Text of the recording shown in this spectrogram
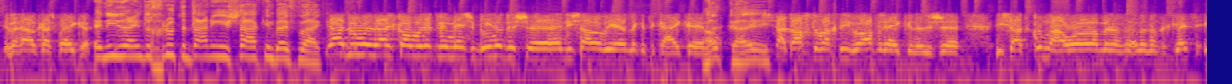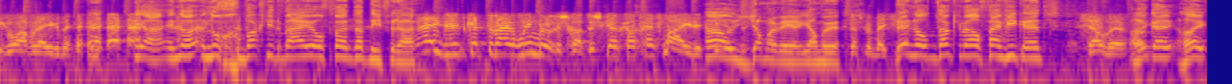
We gaan elkaar spreken. En iedereen de groeten daar in je zaak in Beverwijk. Ja, doen we. Daar komen net weer mensen binnen, dus eh, die staan alweer lekker te kijken. En, Oké. eh, Die staat af te wachten, die wil afrekenen. Dus eh, die staat, kom nou hoor, met een, met een geklets, ik wil afrekenen. Ja, en eh, nog een gebakje erbij of eh, dat niet vandaag? nee, dus ik heb te weinig Limburgers gehad, dus ik had, geen flyer dit keer. Oh, jammer weer, jammer weer. Dat is een beetje Rendel, dankjewel. Fijn weekend. hetzelfde. Oké, hoi.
